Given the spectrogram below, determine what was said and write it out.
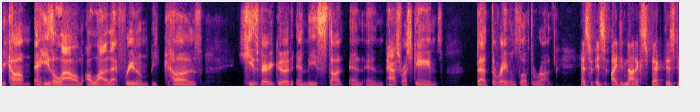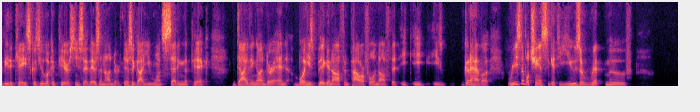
become. And he's allowed a lot of that freedom because he's very good in these stunt and, and pass rush games that the Ravens love to run. It's, it's I did not expect this to be the case because you look at Pierce and you say there's an under. There's a guy you want setting the pick, diving under, and boy, he's big enough and powerful enough that he, he he's going to have a reasonable chance to get to use a rip move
